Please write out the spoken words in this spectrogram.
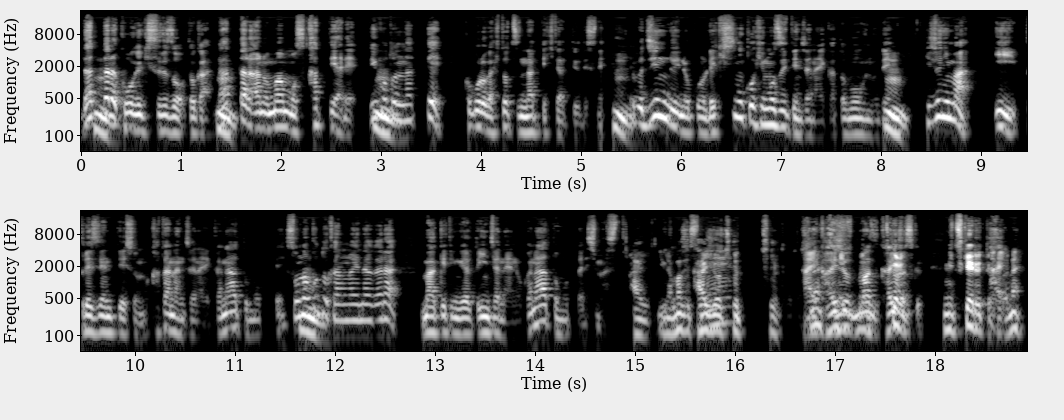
だったら攻撃するぞとか、うん。だったらあのマンモス勝ってやれっていうことになって、心が一つになってきたっていうですね、うんやっぱ人類のこう歴史にこう紐づいてんじゃないかと思うので、うん非常にまあ、いいプレゼンテーションの方なんじゃないかなと思って、そんなことを考えながら、マーケティングやるといいんじゃないのかなと思ったりします。はい。じゃあまず会場を作るってことですね。はい、会場、みまず会場を作る。見つけるってことね。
